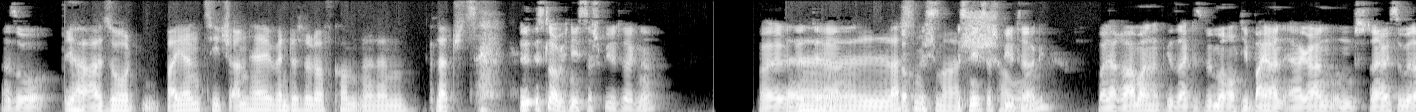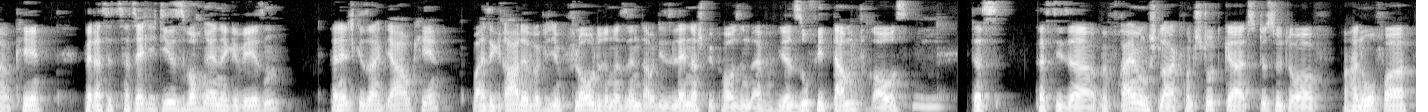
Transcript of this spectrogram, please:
Also. Ja, also Bayern zieht an, hey, wenn Düsseldorf kommt, ne, dann klatscht's. Ist, glaube ich, nächster Spieltag, ne? Weil äh, äh der lass doch, mich ist, mal ist nächster schauen. Spieltag. Weil der Rahman hat gesagt, jetzt will man auch die Bayern ärgern und dann habe ich so gedacht, okay, wäre das jetzt tatsächlich dieses Wochenende gewesen, dann hätte ich gesagt, ja, okay, weil sie gerade wirklich im Flow drin sind, aber diese Länderspielpause nimmt einfach wieder so viel Dampf raus, mhm. dass, dass dieser Befreiungsschlag von Stuttgart, Düsseldorf, Hannover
